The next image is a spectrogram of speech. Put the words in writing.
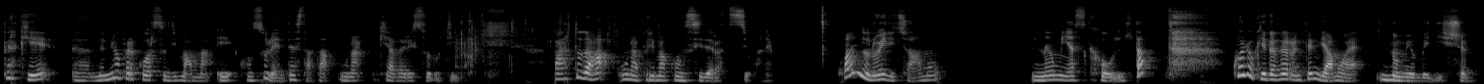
perché eh, nel mio percorso di mamma e consulente è stata una chiave risolutiva. Parto da una prima considerazione. Quando noi diciamo non mi ascolta, quello che davvero intendiamo è non mi obbedisce.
